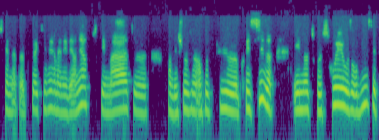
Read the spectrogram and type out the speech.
ce qu'elle n'a pas pu acquérir l'année dernière, tout ce qui est maths, euh, enfin des choses un peu plus précises. Et notre souhait aujourd'hui, c'est de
